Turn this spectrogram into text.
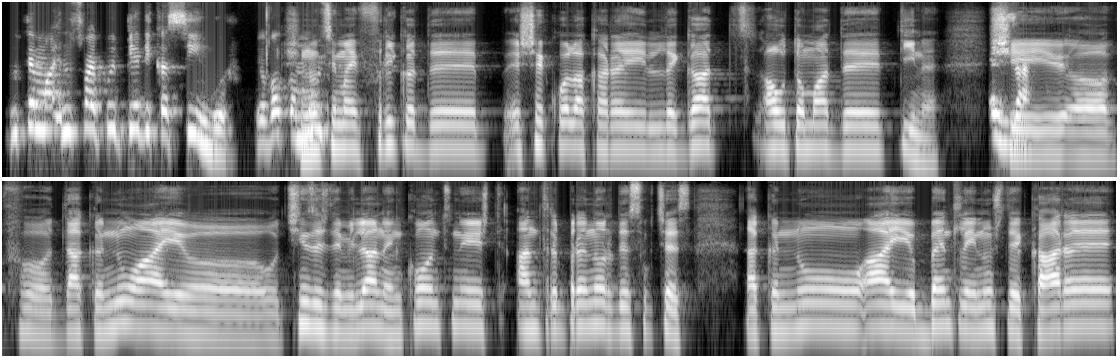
nu te mai, nu-ți mai pui piedică singur. Eu văd că și mult... nu ți mai frică de eșecul ăla care e legat automat de tine. Exact. Și uh, dacă nu ai uh, 50 de milioane în cont, nu ești antreprenor de succes. Dacă nu ai Bentley nu știu de care,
